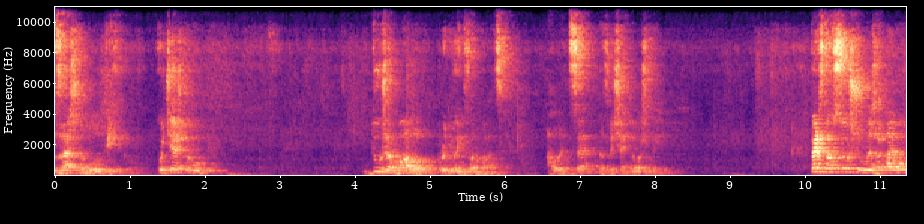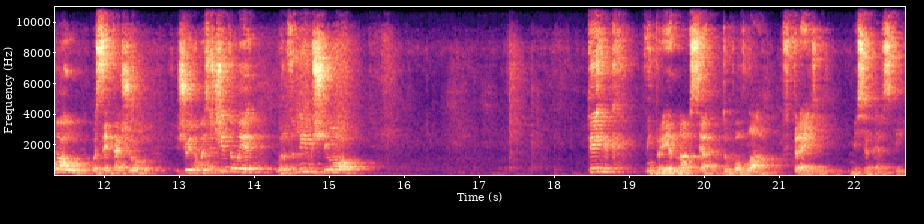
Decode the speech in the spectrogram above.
звершено було тихо. Хоча ж кажу, дуже мало про нього інформації, але це надзвичайно важливо. Перш за все, що ми звертаємо увагу, ось цей текст, що щойно ми зачитали, ми розуміємо, що Тихик він приєднався до Павла в третій місіонерській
